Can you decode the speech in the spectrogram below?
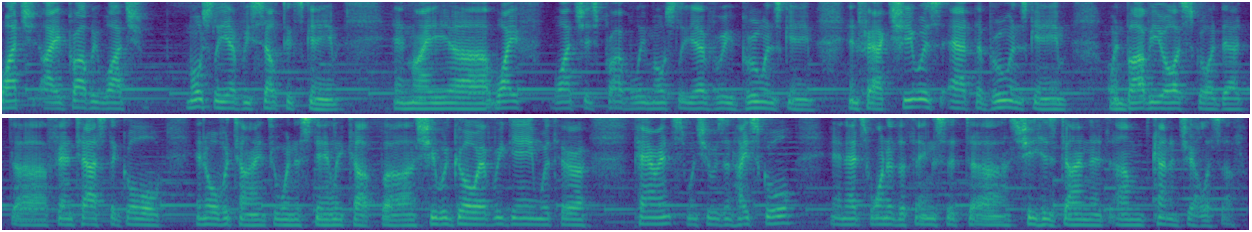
Watch, I probably watch mostly every Celtics game, and my uh, wife watches probably mostly every Bruins game. In fact, she was at the Bruins game when Bobby Orr scored that uh, fantastic goal in overtime to win the Stanley Cup. Uh, she would go every game with her parents when she was in high school, and that's one of the things that uh, she has done that I'm kind of jealous of.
